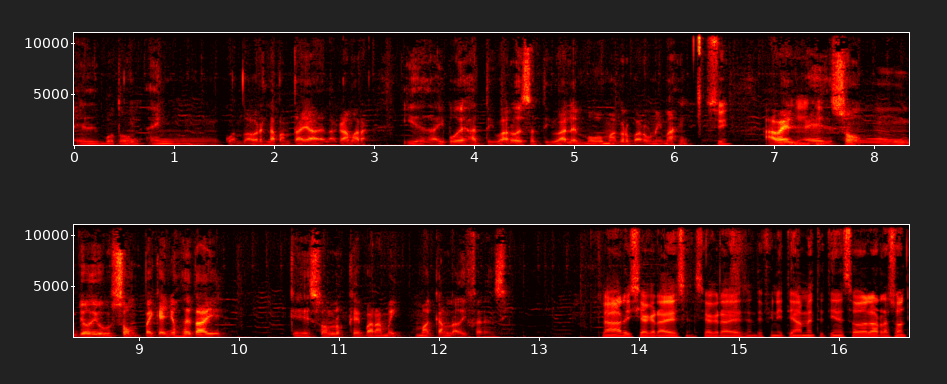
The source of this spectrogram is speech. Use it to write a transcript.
el botón en cuando abres la pantalla de la cámara y desde ahí puedes activar o desactivar el modo macro para una imagen. Sí. A ver, eh, son, yo digo, son pequeños detalles que son los que para mí marcan la diferencia. Claro, y se agradecen, se agradecen, definitivamente tienes toda la razón.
